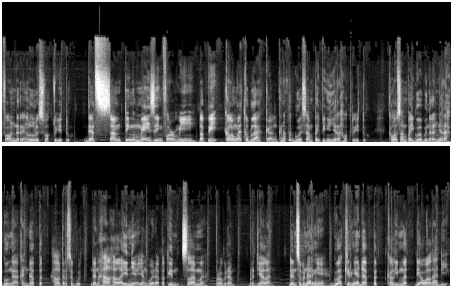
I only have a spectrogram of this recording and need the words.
founder yang lulus waktu itu. That's something amazing for me. Tapi kalau ngeliat ke belakang, kenapa gue sampai pingin nyerah waktu itu? Kalau sampai gue beneran nyerah, gue nggak akan dapet hal tersebut. Dan hal-hal lainnya yang gue dapetin selama program berjalan. Dan sebenarnya gue akhirnya dapet kalimat di awal tadi.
